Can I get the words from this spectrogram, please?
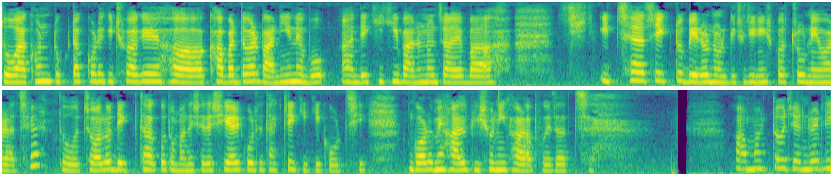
তো এখন টুকটাক করে কিছু আগে খাবার দাবার বানিয়ে নেব। দেখি কি বানানো যায় বা ইচ্ছা আছে একটু বেরোনোর, কিছু জিনিসপত্র নেওয়ার আছে। তো চলো দেখতে থাকো, তোমাদের সাথে শেয়ার করতে থাকছি, কি কি করছি। গরমে হাল ভীষণই খারাপ হয়ে যাচ্ছে। আমার তো জেনারেলি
